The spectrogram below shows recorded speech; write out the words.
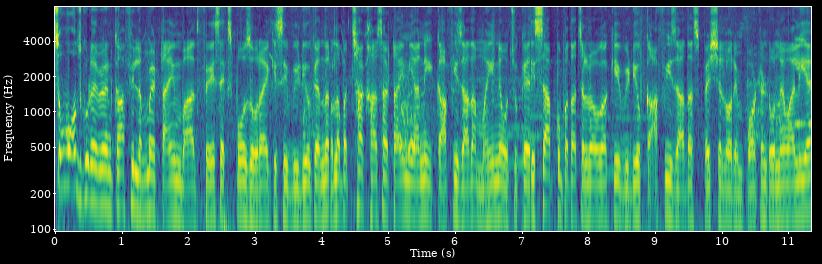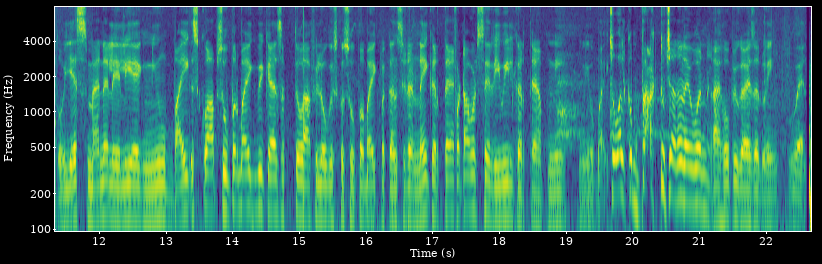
सो वॉट्स गुड एवरीवन काफ़ी लंबे टाइम बाद फेस एक्सपोज हो रहा है किसी वीडियो के अंदर। मतलब अच्छा खासा टाइम यानी काफ़ी ज़्यादा महीने हो चुके हैं। इससे आपको पता चल रहा होगा कि वीडियो काफ़ी ज़्यादा स्पेशल और इम्पोर्टेंट होने वाली है। तो यस मैंने ले ली एक न्यू बाइक इसको आप सुपर बाइक भी कह सकते हो। काफ़ी लोग इसको सुपर बाइक पे कंसिडर नहीं करते हैं। फटाफट से रिवील करते हैं अपनी new bike so welcome back to channel Avon I hope you guys are doing well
